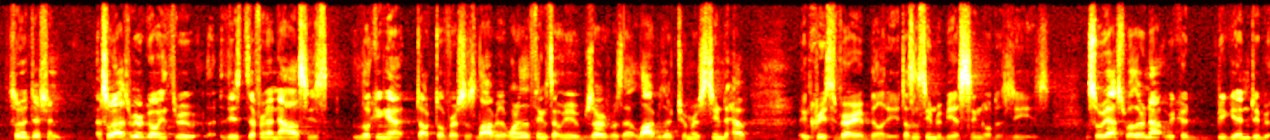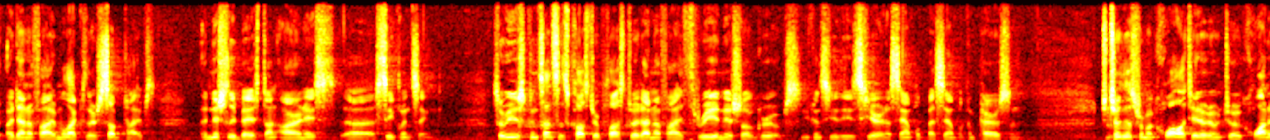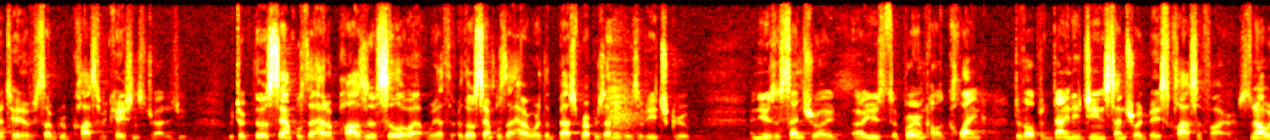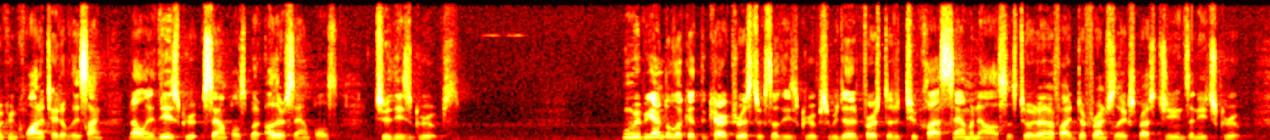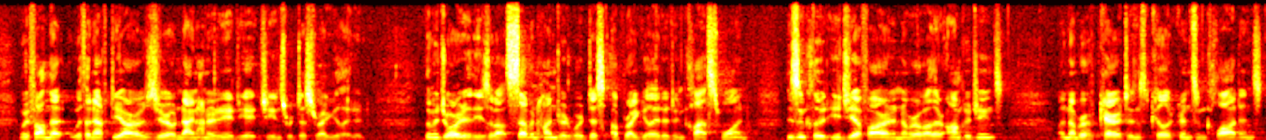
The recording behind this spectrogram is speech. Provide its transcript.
So in addition, so as we were going through these different analyses, looking at ductal versus lobular, one of the things that we observed was that lobular tumors seem to have increased variability. It doesn't seem to be a single disease. So we asked whether or not we could begin to identify molecular subtypes, initially based on RNA uh, sequencing. So we used Consensus Cluster Plus to identify three initial groups. You can see these here in a sample by sample comparison. To turn this from a qualitative into a quantitative subgroup classification strategy, we took those samples that had a positive silhouette with, or those samples that had, were the best representatives of each group, and used a centroid, uh, used a program called ClaNC, developed a 90 gene centroid-based classifier. So now we can quantitatively assign not only these group samples, but other samples to these groups. When we began to look at the characteristics of these groups, we did first did a two-class SAM analysis to identify differentially expressed genes in each group. And we found that with an FDR of zero, 988 genes were dysregulated. The majority of these, about 700, were upregulated in class one. These include EGFR and a number of other oncogenes, a number of keratins, kallikreins, and claudins,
